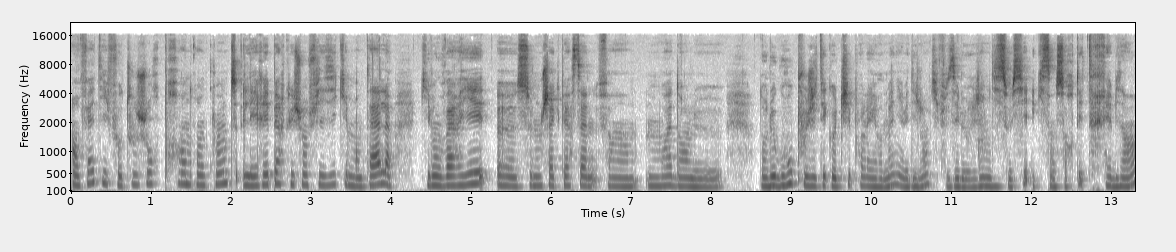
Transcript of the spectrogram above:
En fait, il faut toujours prendre en compte les répercussions physiques et mentales qui vont varier euh, selon chaque personne. Enfin, moi, dans le, dans le groupe où j'étais coachée pour l'Ironman, il y avait des gens qui faisaient le régime dissocié et qui s'en sortaient très bien.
